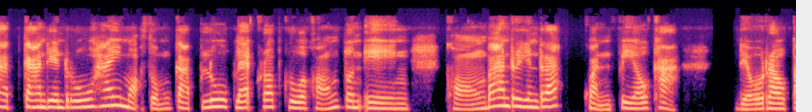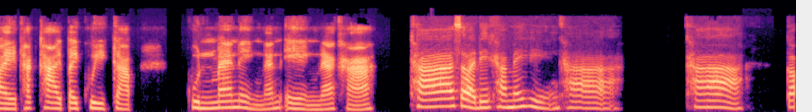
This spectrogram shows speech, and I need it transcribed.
จัดการเรียนรู้ให้เหมาะสมกับลูกและครอบครัวของตนเอง ของบ้านเรียนรักขวัญเฟี้ยวค่ะ เดี๋ยวเราไปทักทายไปคุยกับคุณแม่เหน่งนั่นเองนะคะ ค่ะ สวัสดีค่ะแม่หญิงค่ะ ค่ะ ก็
